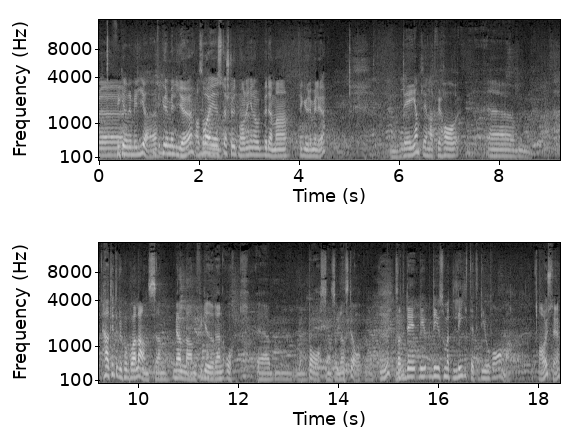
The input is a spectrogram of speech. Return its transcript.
eh, Figur i miljö. Figur i miljö. Alltså, Vad är den- största utmaningen att bedöma figur i miljö? Det är egentligen att vi har... ehm, här tittar vi på balansen mellan figuren och eh, basen som den står på. Så att det, det, det är ju som ett litet diorama. Ja, just det.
